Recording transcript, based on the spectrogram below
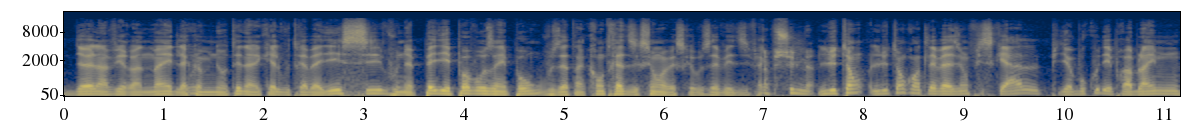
de l'environnement et de la communauté dans laquelle vous travaillez. Si vous ne payez pas vos impôts, vous êtes en contradiction avec ce que vous avez dit. Absolument. Luttons, luttons contre l'évasion fiscale, puis il y a beaucoup des problèmes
